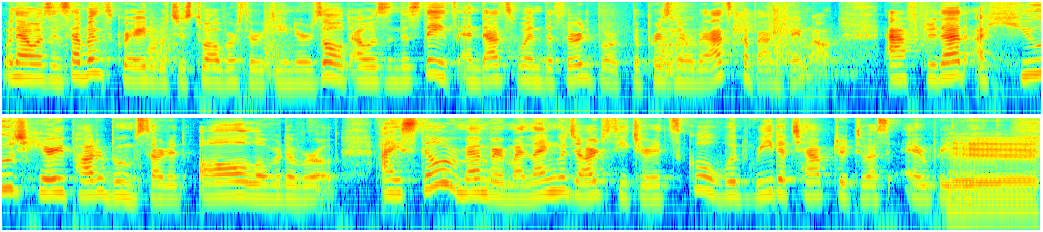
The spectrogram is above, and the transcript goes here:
When I was in seventh grade, which is 12 or 13 years old, I was in the States, and that's when the third book, The Prisoner of Azkaban, came out. After that, a huge Harry Potter boom started all over the world. I still remember my language arts teacher at school would read a chapter to us every week. へえ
